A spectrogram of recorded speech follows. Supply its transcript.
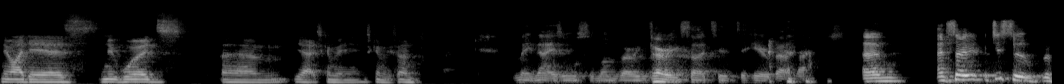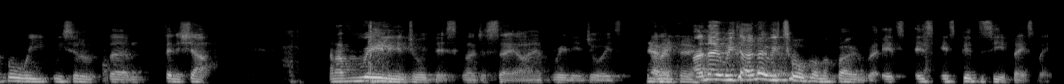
new ideas, new woods. Um, yeah, it's gonna be it's gonna be fun. Mate, that is awesome. I'm very very excited to hear about that. um, and so, just sort of before we we sort of um, finish up, and I've really enjoyed this. Can I just say I have really enjoyed. Yeah, I me too. I know we I know we talk on the phone, but it's it's it's good to see your face, mate.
